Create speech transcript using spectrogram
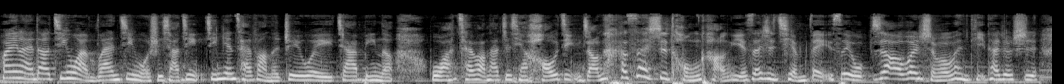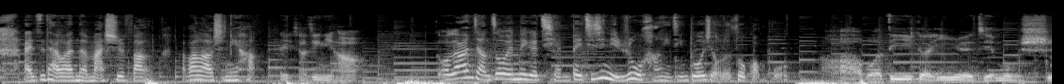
欢迎来到今晚不安静，我是小静。今天采访的这位嘉宾呢，哇，采访他之前好紧张，他算是同行，也算是前辈，所以我不知道问什么问题。他就是来自台湾的马世芳，马芳老师你好。嘿，小静你好。我刚刚讲作为那个前辈，其实你入行已经多久了？做广播？啊，我第一个音乐节目是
